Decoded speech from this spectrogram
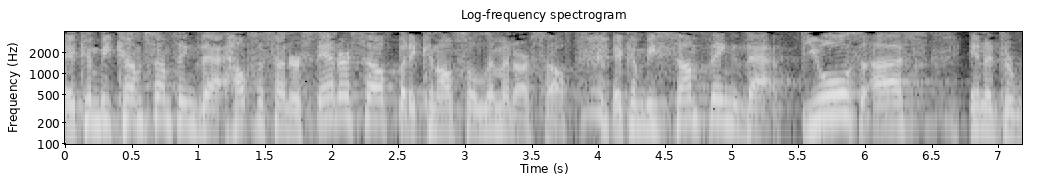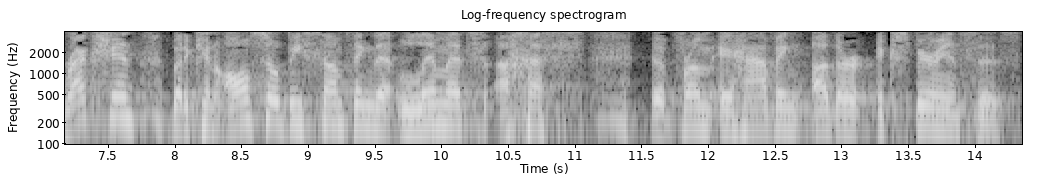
It can become something that helps us understand ourselves, but it can also limit ourselves. It can be something that fuels us in a direction, but it can also be something that limits us from having other experiences.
